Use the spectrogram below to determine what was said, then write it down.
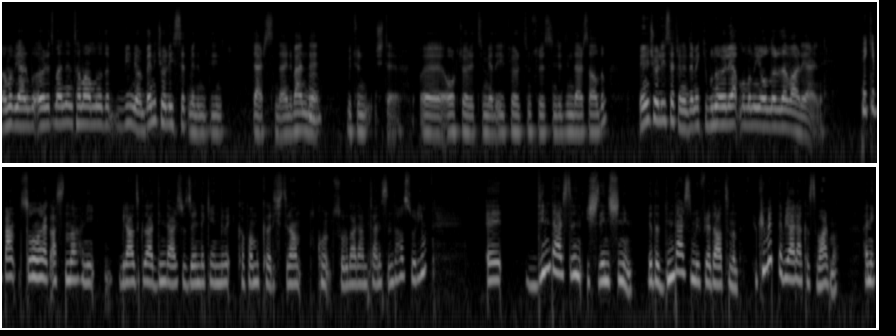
Ama yani bu öğretmenlerin tamamını da bilmiyorum. Ben hiç öyle hissetmedim din dersinde. Yani ben de Hı. bütün işte e, orta öğretim ya da ilk öğretim süresince din dersi aldım. Ben hiç öyle hissetmedim. Demek ki bunu öyle yapmamanın yolları da var yani. Peki ben son olarak aslında hani birazcık daha din dersi üzerinde kendimi kafamı karıştıran sorulardan bir tanesini daha sorayım. Ee, din dersinin işlenişinin ya da din dersi müfredatının hükümetle bir alakası var mı? Hani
